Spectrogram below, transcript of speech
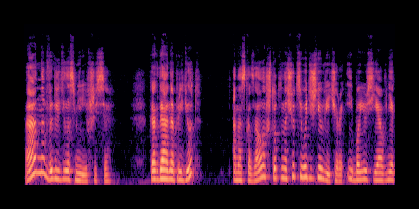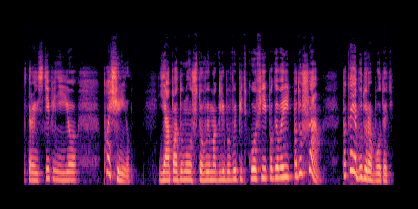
Анна выглядела смирившейся. Когда она придет, она сказала что-то насчет сегодняшнего вечера, и, боюсь, я в некоторой степени ее поощрил. Я подумал, что вы могли бы выпить кофе и поговорить по душам, пока я буду работать.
